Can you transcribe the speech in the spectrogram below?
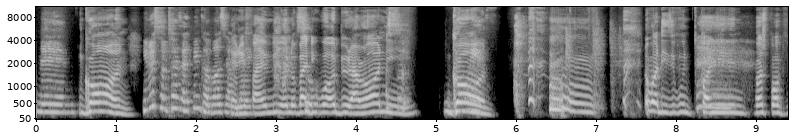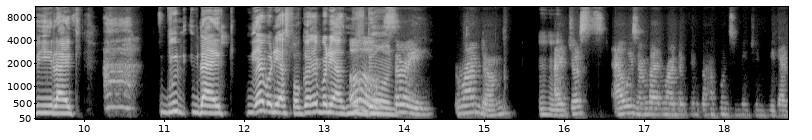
Man, gone. you know sometimes I think about it. I'm like, Terrify me all over the so- world, be running. wait, Gone. Nobody's even calling Hushpuppi like ah. Like everybody has forgot. Everybody has moved oh, on. sorry. Random. Mhm. I just I always remember random things that happened to me during the week. I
